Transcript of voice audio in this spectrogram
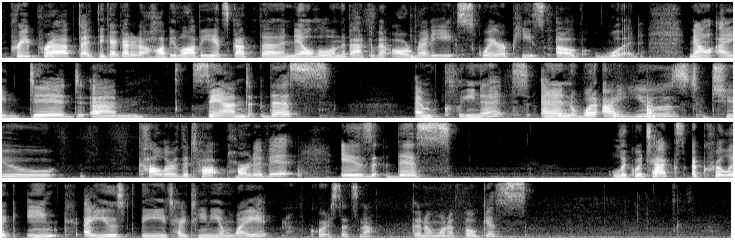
pre-prepped. I think I got it at Hobby Lobby. It's got the nail hole in the back of it already, square piece of wood. Now I did um, sand this and clean it. And what I used to color the top part of it is this Liquitex acrylic ink. I used the titanium white. Of course, that's not gonna wanna focus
